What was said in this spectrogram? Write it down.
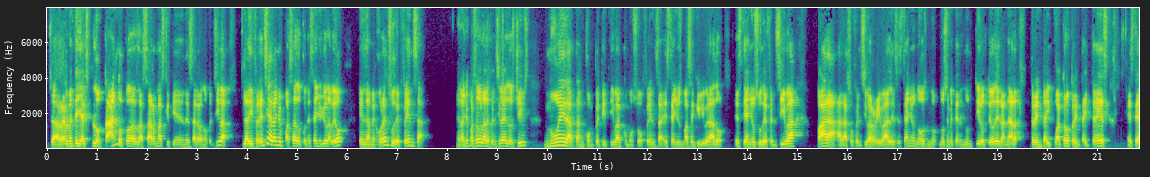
o sea, realmente ya explotando todas las armas que tienen esa gran ofensiva. La diferencia del año pasado con este año yo la veo en la mejora en su defensa. El año pasado la defensiva de los Chiefs no era tan competitiva como su ofensa. Este año es más equilibrado. Este año su defensiva para a las ofensivas rivales. Este año no, no, se meten en un tiroteo de ganar 34-33. Este,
